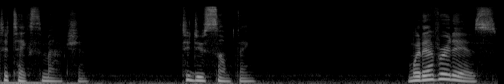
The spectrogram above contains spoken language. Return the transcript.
to take some action, to do something. Whatever it is,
